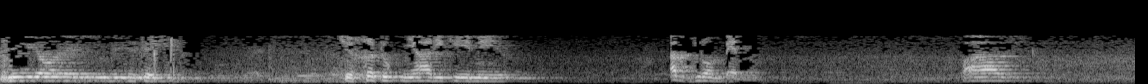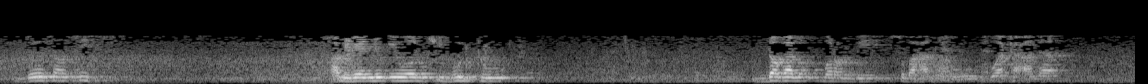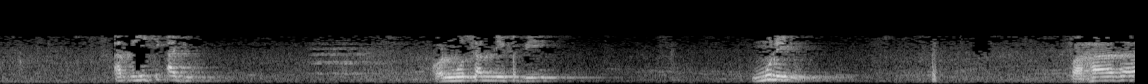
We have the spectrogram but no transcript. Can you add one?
ñu ngi dooree suñu bind tey ci xëtug ñaari téeméer ak juróom benn page deux cent six xam ngeen ñu ngi woon ci buntu dogalu borom bi subhanahu wa taala ak li ci aju kon musannif bi منين فهذا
